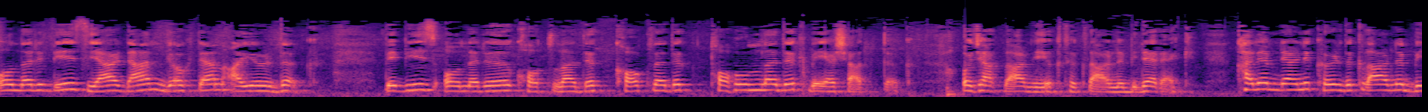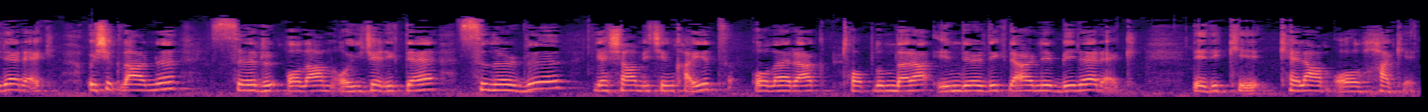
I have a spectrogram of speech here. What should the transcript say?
onları biz yerden gökten ayırdık. Ve biz onları kodladık, kokladık, tohumladık ve yaşattık. Ocaklarını yıktıklarını bilerek kalemlerini kırdıklarını bilerek ışıklarını sır olan o yücelikte sınırlı yaşam için kayıt olarak toplumlara indirdiklerini bilerek dedik ki kelam ol hak et.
